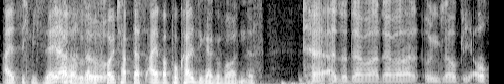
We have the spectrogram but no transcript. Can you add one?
als ich mich selber ja, darüber so, gefreut habe, dass Alba Pokalsieger geworden ist. Der, also der war, der war unglaublich. Auch,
